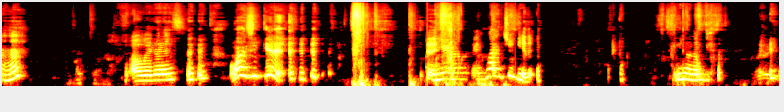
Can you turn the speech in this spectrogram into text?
Uh-huh. Oh, it is? Why don't you get it? Why didn't you get it? You know, them-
